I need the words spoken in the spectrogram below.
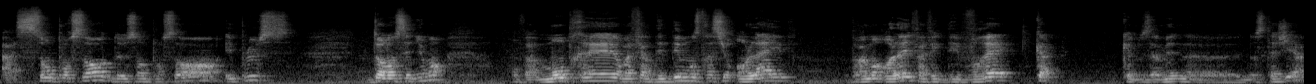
à 100%, 200% et plus dans l'enseignement. On va montrer, on va faire des démonstrations en live, vraiment en live avec des vrais cas que nous amènent euh, nos stagiaires.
